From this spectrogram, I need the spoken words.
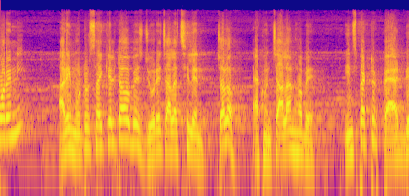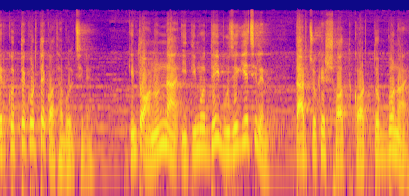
পরেননি? আর এই মোটরসাইকেলটাও বেশ জোরে চালাচ্ছিলেন। চলো, এখন চালান হবে। ইন্সপেক্টর প্যাড বের করতে করতে কথা বলছিলেন। কিন্তু অনন্যা ইতিমধ্যেই বুঝে গিয়েছিলেন, তার চোখে সৎ কর্তব্য নয়।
